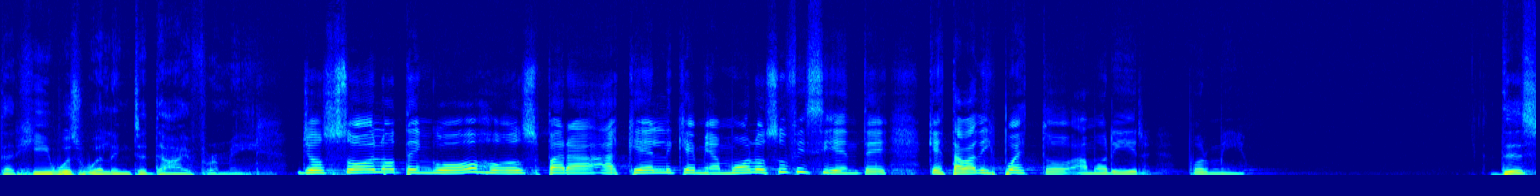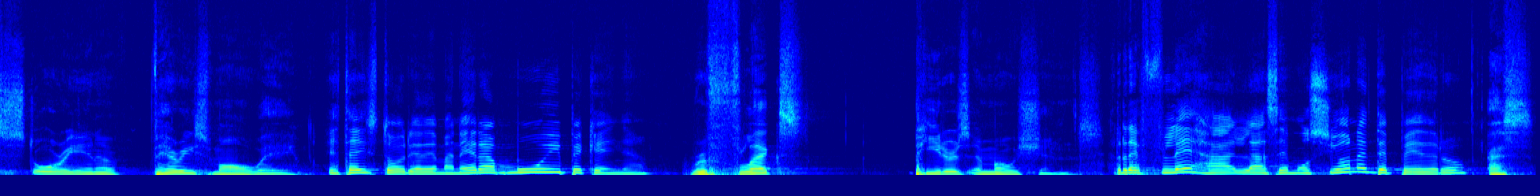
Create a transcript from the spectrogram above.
that he was willing to die for me. Yo solo tengo ojos para aquel que me amó lo suficiente que estaba dispuesto a morir por mí. This story, in a very small way, Esta historia de manera muy pequeña reflects Peter's emotions refleja las emociones de Pedro as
